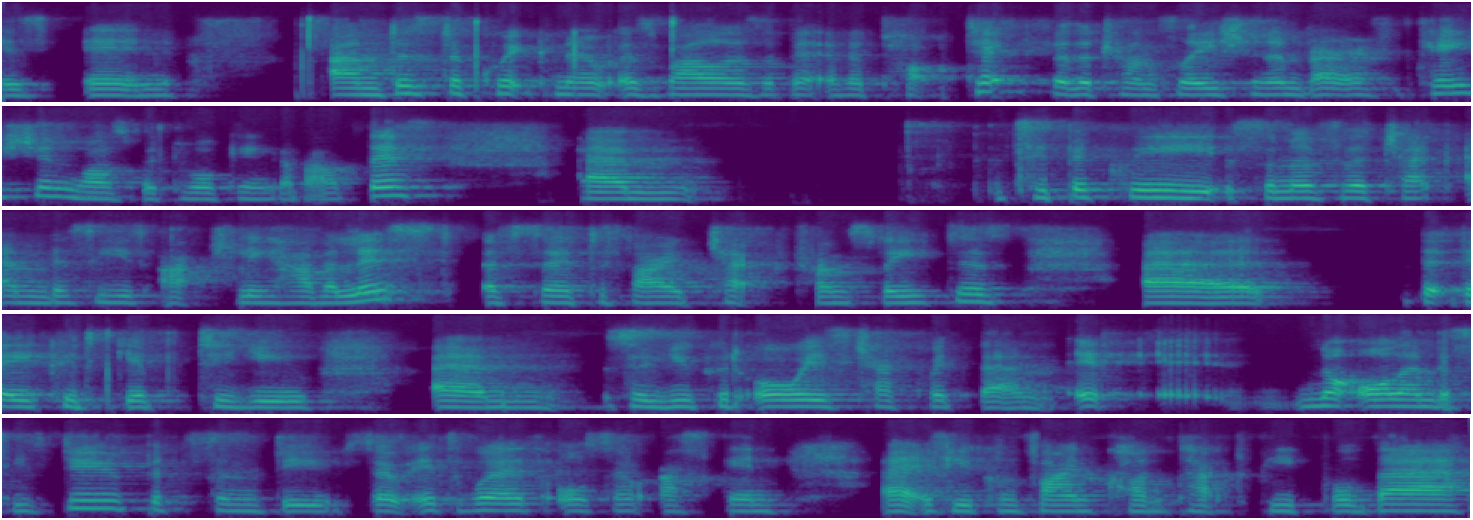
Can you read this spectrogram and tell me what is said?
is in. And just a quick note as well as a bit of a top tip for the translation and verification whilst we're talking about this. Um, typically some of the Czech embassies actually have a list of certified Czech translators uh, that they could give to you. Um, so you could always check with them. It, it, not all embassies do, but some do. So it's worth also asking uh, if you can find contact people there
